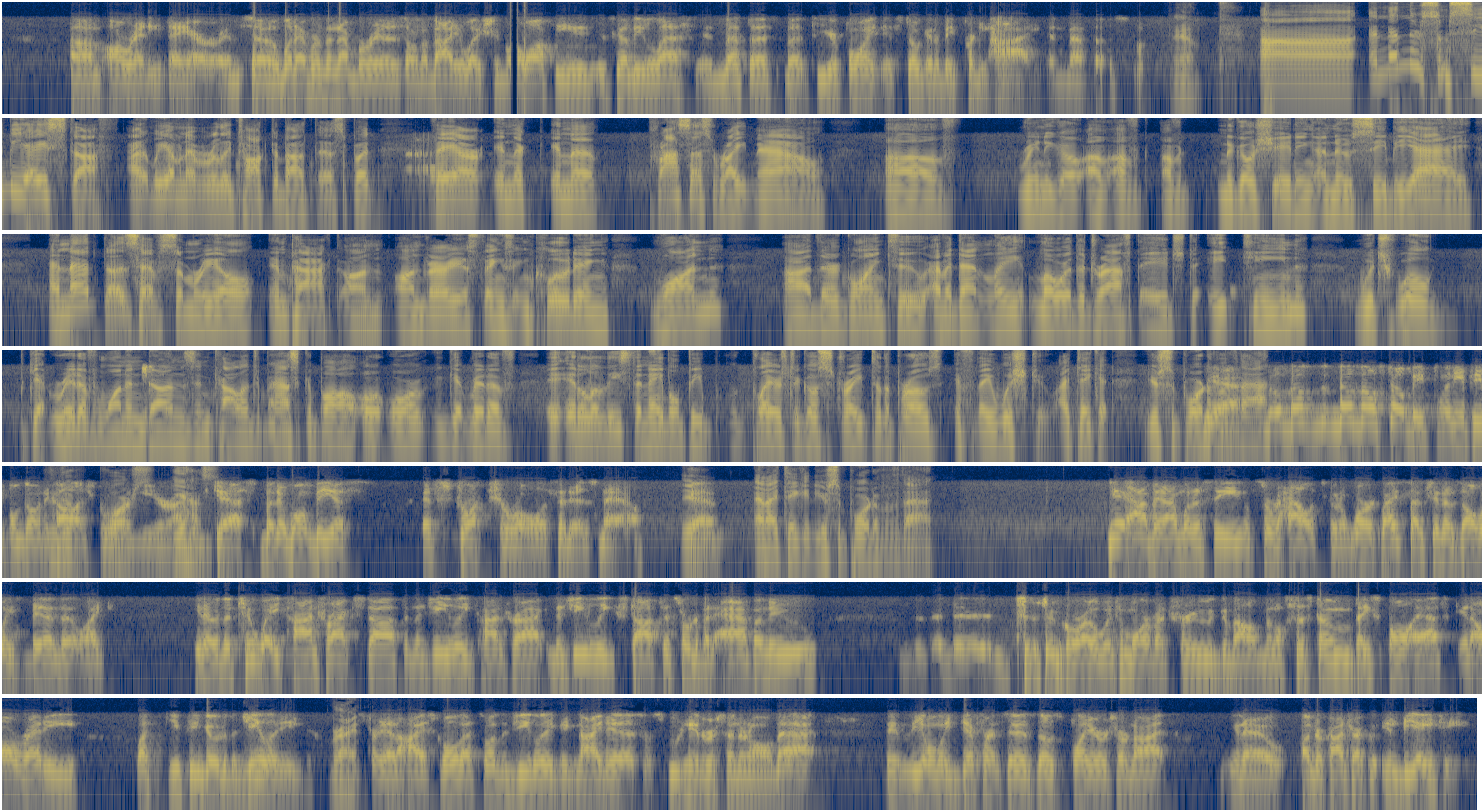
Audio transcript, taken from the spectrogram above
um, already there. And so whatever the number is on evaluation, Milwaukee is going to be less in Memphis. But to your point, it's still going to be pretty high in Memphis. Yeah. Uh, and then there's some CBA stuff. I, we haven't ever really talked about this, but they are in the in the process right now of renego of, of of negotiating a new CBA, and that does have some real impact on on various things, including one. Uh, they're going to evidently lower the draft age to 18, which will get rid of one and dones in college basketball, or, or get rid of. it- It'll at least enable people, players to go straight to the pros if they wish to. I take it you're supportive yeah, of that. There'll, there'll, still be plenty of people going to college for one course, year, I would guess, but it won't be as as structural as it is now. Yeah. And I take it you're supportive of that. Yeah, I mean, I want to see sort of how it's going to work. My assumption has always been that, like, you know, the two-way contract stuff and the G League contract, the G League stuff is sort of an avenue to, to grow into more of a true developmental system, baseball esque. And already, like, you can go to the G League right. straight out of high school. That's what the G League Ignite is, with Scoot Henderson and all that. The, the only difference is those players are not, you know, under contract with NBA teams.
